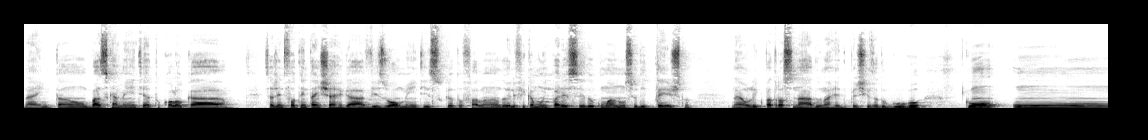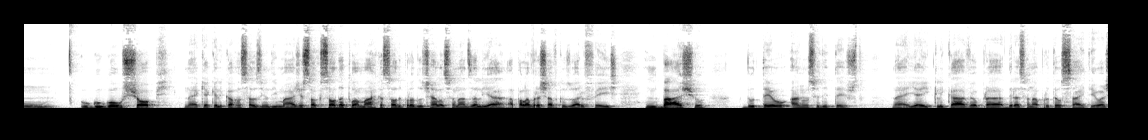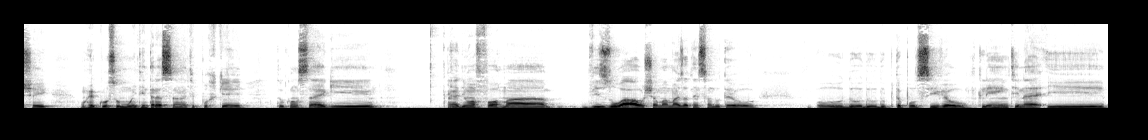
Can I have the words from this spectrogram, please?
Né? Então, basicamente, é tu colocar se a gente for tentar enxergar visualmente isso que eu estou falando, ele fica muito parecido com um anúncio de texto, né, o link patrocinado na rede de pesquisa do Google, com um, o Google Shop, né, que é aquele carrosselzinho de imagens, só que só da tua marca, só de produtos relacionados ali à, à palavra-chave que o usuário fez, embaixo do teu anúncio de texto. Né, e aí clicável para direcionar para o teu site. Eu achei um recurso muito interessante porque tu consegue é, de uma forma visual chama mais atenção do teu o, do, do, do teu possível cliente, né? E,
